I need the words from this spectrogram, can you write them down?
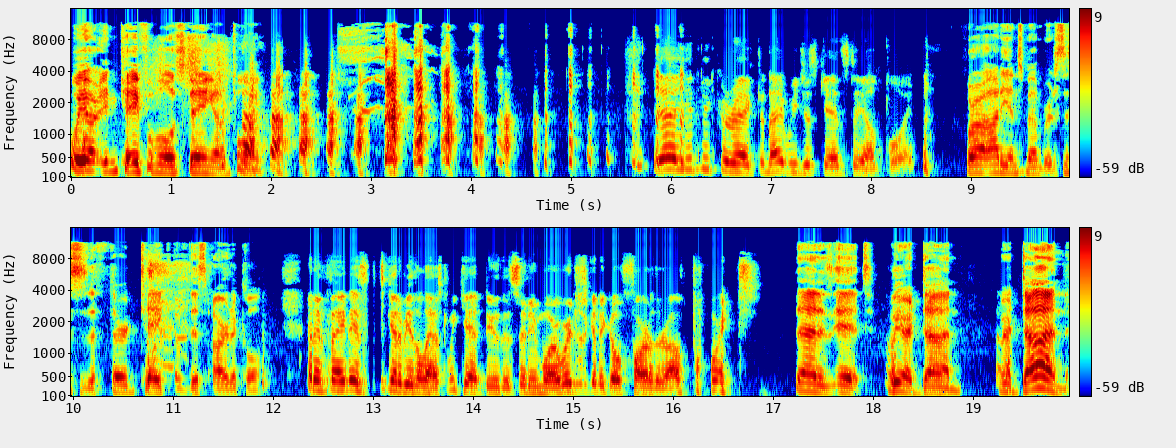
we are incapable of staying on point. yeah, you'd be correct. Tonight we just can't stay on point. For our audience members, this is a third take of this article. And in fact, it's going to be the last. We can't do this anymore. We're just going to go farther off point. That is it. We are done. We're done.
